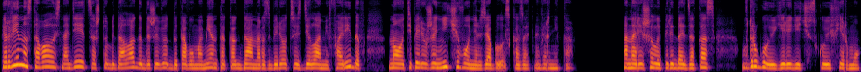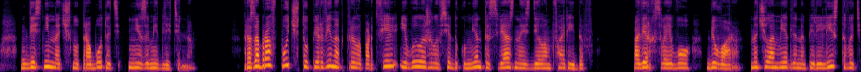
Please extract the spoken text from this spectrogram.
Первин оставалось надеяться, что бедолага доживет до того момента, когда она разберется с делами Фаридов, но теперь уже ничего нельзя было сказать наверняка. Она решила передать заказ в другую юридическую фирму, где с ним начнут работать незамедлительно. Разобрав почту, Первин открыла портфель и выложила все документы, связанные с делом Фаридов. Поверх своего бювара начала медленно перелистывать,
